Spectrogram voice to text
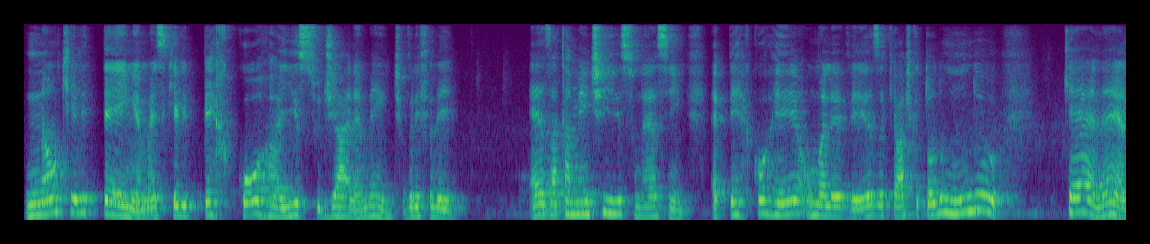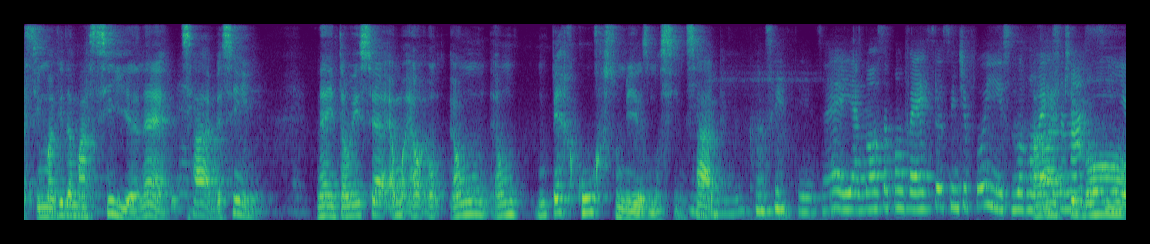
não que ele tenha, mas que ele percorra isso diariamente? Eu falei: É exatamente isso, né? Assim, é percorrer uma leveza que eu acho que todo mundo quer, né? Assim, uma vida macia, né? Sabe, assim? Né? Então isso é, é, uma, é, um, é, um, é um, um, percurso mesmo, assim, sabe? Uhum, com certeza. É, e a nossa conversa, assim, tipo, foi isso, uma conversa ah, que macia. Bom,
